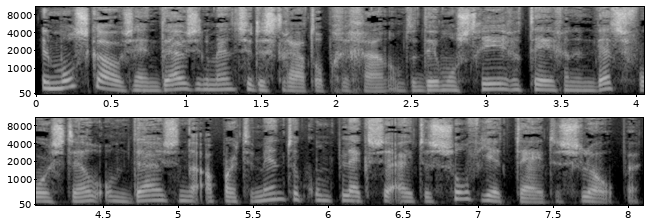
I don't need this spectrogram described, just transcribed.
In Moskou zijn duizenden mensen de straat opgegaan om te demonstreren tegen een wetsvoorstel om duizenden appartementencomplexen uit de Sovjet-tijd te slopen.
